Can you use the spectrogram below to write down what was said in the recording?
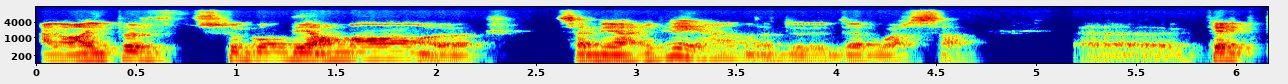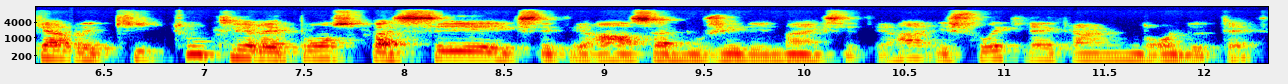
alors, ils peuvent secondairement, euh, ça m'est arrivé hein, d'avoir ça. Euh, quelqu'un avec qui toutes les réponses passaient, etc., ça bougeait les mains, etc. Et je trouvais qu'il avait quand même une drôle de tête.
